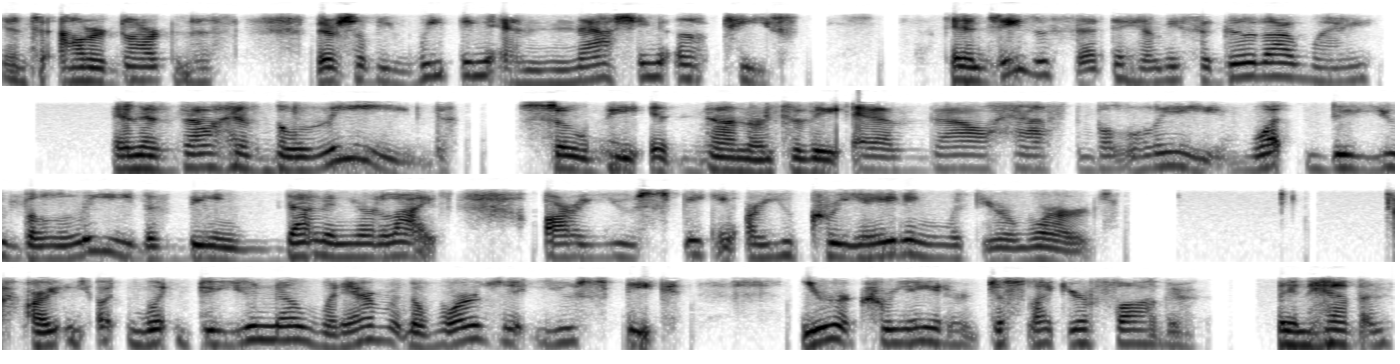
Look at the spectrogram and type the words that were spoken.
into outer darkness. There shall be weeping and gnashing of teeth. And Jesus said to him, He said, Go thy way, and as thou hast believed, so be it done unto thee, as thou hast believed. What do you believe is being done in your life? Are you speaking? Are you creating with your words? Are you, do you know whatever the words that you speak you're a creator, just like your Father in heaven.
